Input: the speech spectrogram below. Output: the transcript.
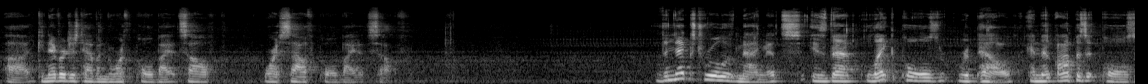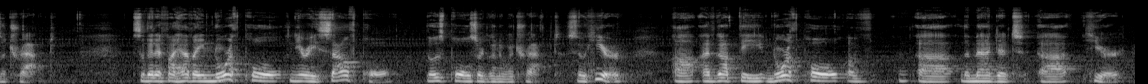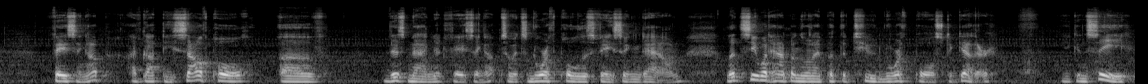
Uh, you can never just have a north pole by itself or a south pole by itself. The next rule of magnets is that like poles repel and that opposite poles attract. So that if I have a north pole near a south pole, those poles are going to attract. So here, uh, I've got the north pole of uh, the magnet uh, here facing up. I've got the south pole of this magnet facing up, so its north pole is facing down. Let's see what happens when I put the two north poles together. You can see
